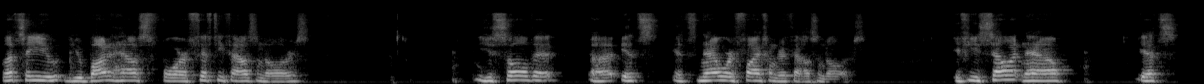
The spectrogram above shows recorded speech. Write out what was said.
let's say you, you bought a house for $50,000. You sold it, uh, it's, it's now worth $500,000. If you sell it now, it's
